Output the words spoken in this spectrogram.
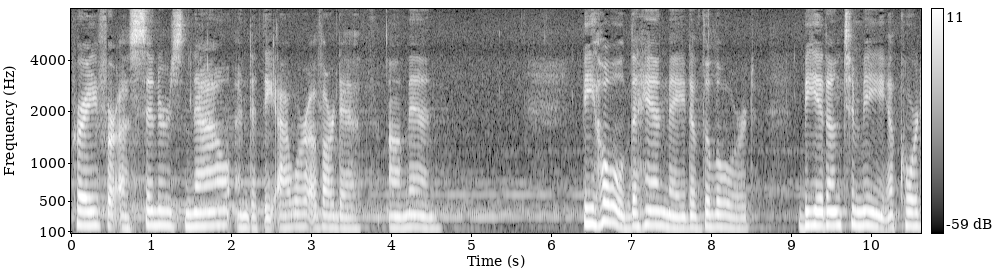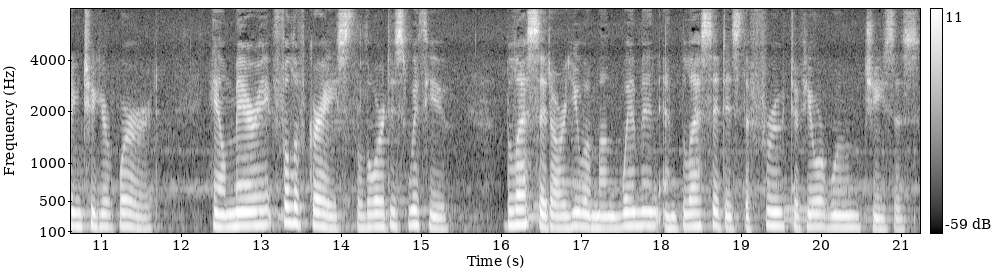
pray for us sinners now and at the hour of our death. Amen. Behold the handmaid of the Lord. Be it unto me according to your word. Hail Mary, full of grace, the Lord is with you. Blessed are you among women, and blessed is the fruit of your womb, Jesus.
